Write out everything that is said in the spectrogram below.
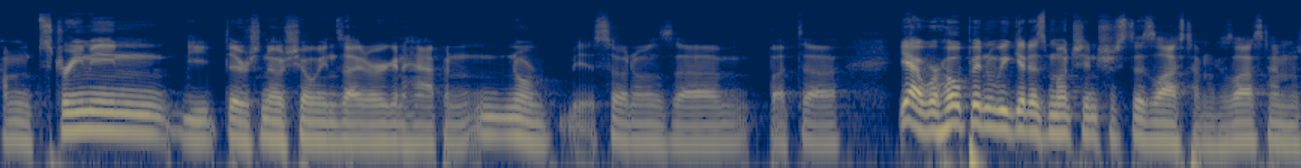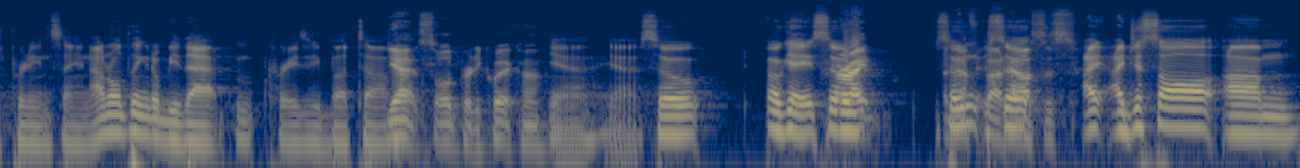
I'm streaming. You, there's no showings that are going to happen. Nor so it was, um, but uh, yeah, we're hoping we get as much interest as last time because last time was pretty insane. I don't think it'll be that crazy, but um, Yeah, it sold pretty quick, huh? yeah, yeah. So okay, so All right. so so houses. I, I just saw. Um,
